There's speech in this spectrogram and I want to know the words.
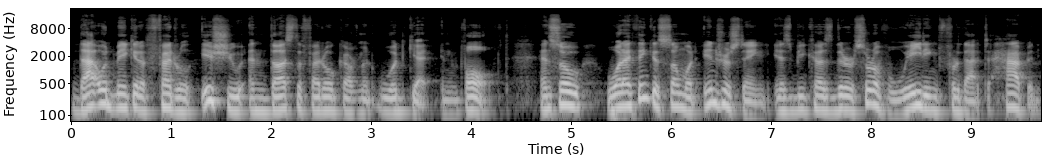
that would make it a federal issue, and thus the federal government would get involved. And so, what I think is somewhat interesting is because they're sort of waiting for that to happen,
